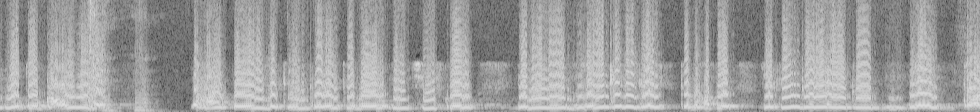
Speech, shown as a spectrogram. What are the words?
वो तो गाँव में है। वहाँ पे यकीन करें कि वो इन चीज़ को इन्होंने लेके भी गए कि वहाँ पे यकीन करें एक था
